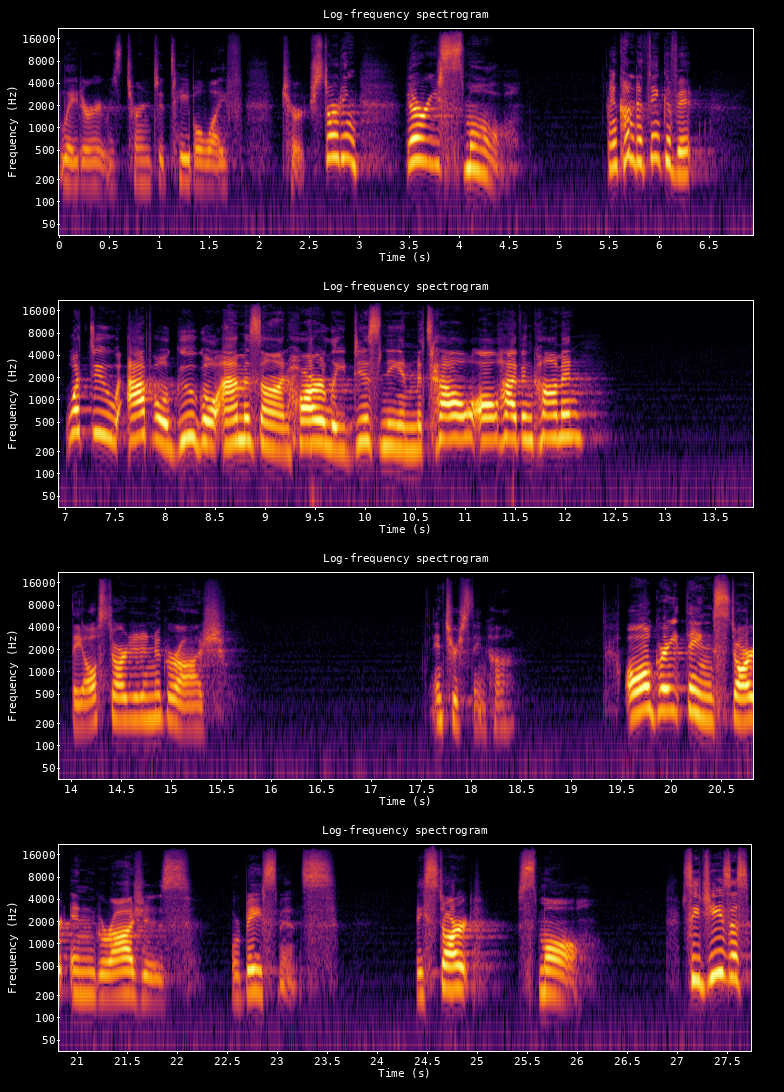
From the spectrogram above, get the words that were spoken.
later it was turned to Table Life Church, starting very small. And come to think of it, what do Apple, Google, Amazon, Harley, Disney, and Mattel all have in common? They all started in a garage. Interesting, huh? All great things start in garages or basements. They start small. See, Jesus,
